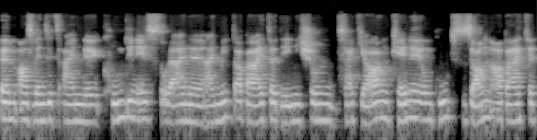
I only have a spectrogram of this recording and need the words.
ähm, als wenn es jetzt eine Kundin ist oder eine, ein Mitarbeiter, den ich schon seit Jahren kenne und gut zusammenarbeite,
